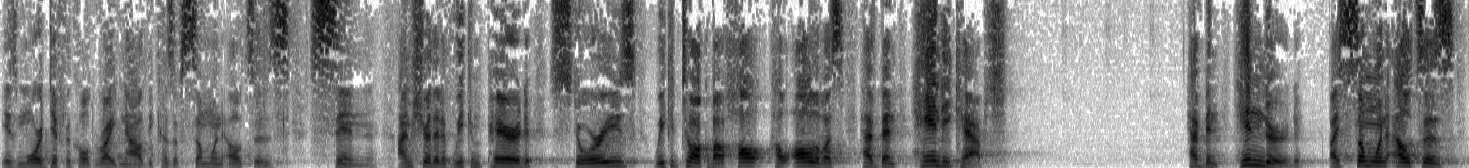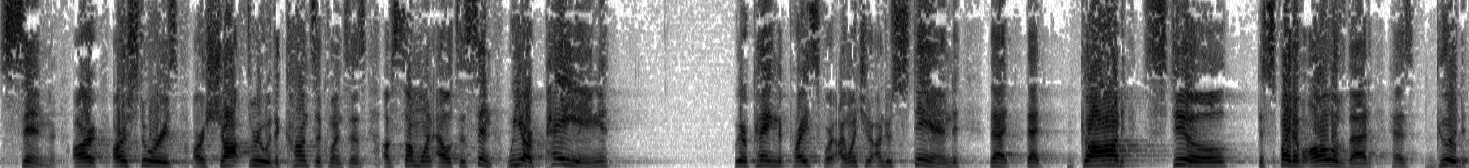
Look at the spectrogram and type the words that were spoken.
is more difficult right now because of someone else's sin. I'm sure that if we compared stories, we could talk about how, how all of us have been handicapped, have been hindered by someone else's sin. Our, our stories are shot through with the consequences of someone else's sin. We are paying, we are paying the price for it. I want you to understand that, that God still despite of all of that, has good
